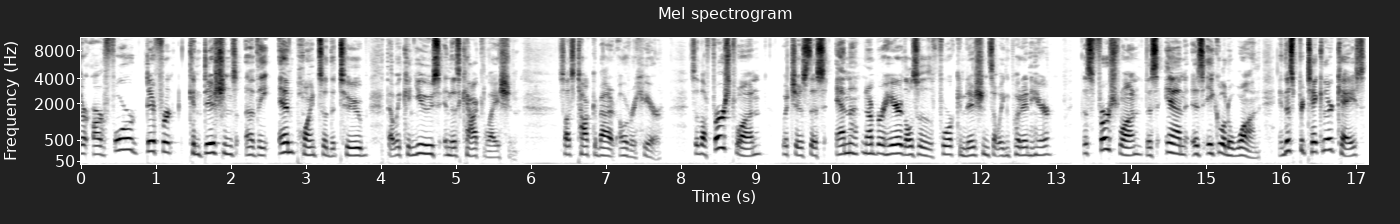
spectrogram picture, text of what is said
There are four different conditions of the endpoints of the tube that we can use in this calculation. So let's talk about it over here. So the first one, which is this n number here, those are the four conditions that we can put in here. This first one, this n, is equal to 1. In this particular case,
